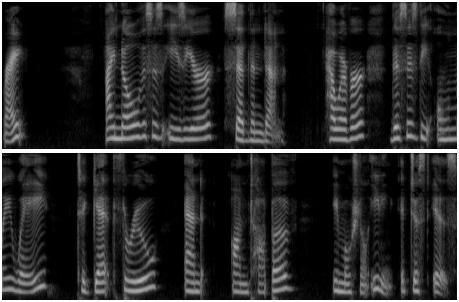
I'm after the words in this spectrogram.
Right? I know this is easier said than done. However, this is the only way to get through and on top of emotional eating. It just is.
